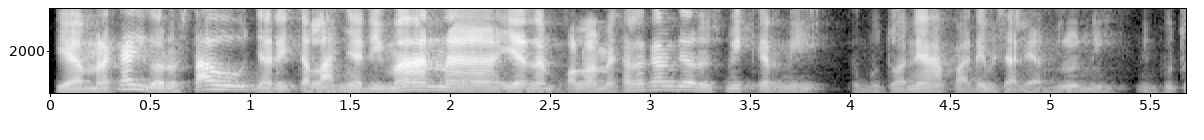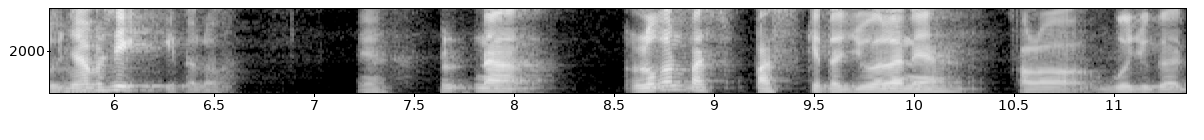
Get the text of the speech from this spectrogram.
ya mereka juga harus tahu nyari celahnya di mana. Ya nah, kalau misalnya kan dia harus mikir nih kebutuhannya apa, dia bisa lihat dulu nih, butuhnya apa sih gitu loh. Ya. Nah, lu kan pas pas kita jualan ya, kalau gue juga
